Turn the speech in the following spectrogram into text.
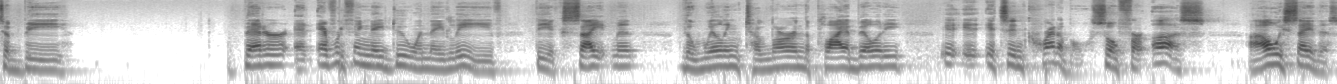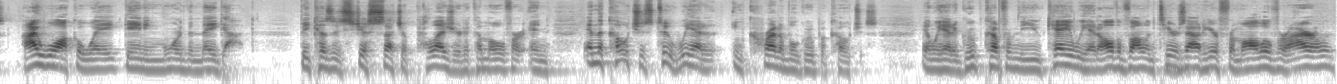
to be better at everything they do when they leave, the excitement, the willing to learn, the pliability, it, it, it's incredible. So for us, I always say this I walk away gaining more than they got because it's just such a pleasure to come over and, and the coaches too. We had an incredible group of coaches. And we had a group come from the UK. We had all the volunteers out here from all over Ireland.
